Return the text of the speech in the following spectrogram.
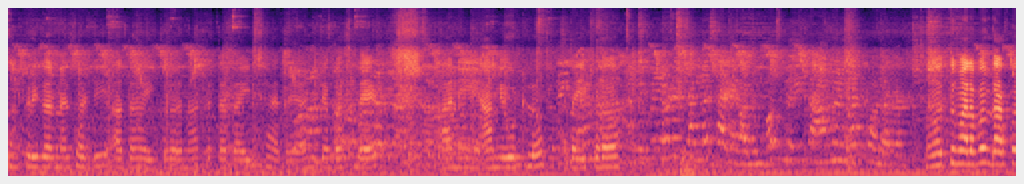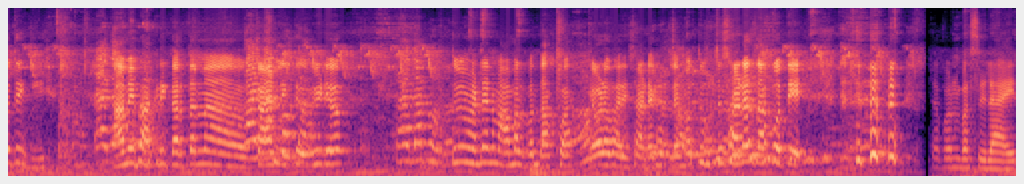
भाकरी करण्यासाठी आता इकडं ना तर त्या ताई छाया आहे त्या बसल्या आहेत. आणि आम्ही उठलो. आता इकडं मग तुम्हाला पण दाखवते की. आम्ही भाकरी करताना काढले ते व्हिडिओ तुम्ही म्हटले ना मग आम्हाला पण दाखवा. एवढ्या भारी साड्या घातल्या. मग तुमच्या साड्याच दाखवते. त्या पण बसलेल्या आहेत.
